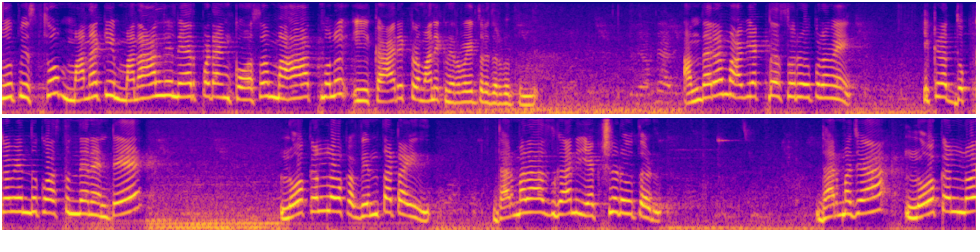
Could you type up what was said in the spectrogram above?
చూపిస్తూ మనకి మనల్ని నేర్పడం కోసం మహాత్ములు ఈ కార్యక్రమానికి నిర్వహించడం జరుగుతుంది. అందరం అవ్యక్త స్వరూపులమే. ఇక్కడ దుఃఖం ఎందుకు వస్తుంది అని అంటే లోకంలో ఒక వింతట ఇది. ధర్మరాజు కానీ యక్షుడు అవుతాడు. ధర్మజ లోకంలో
